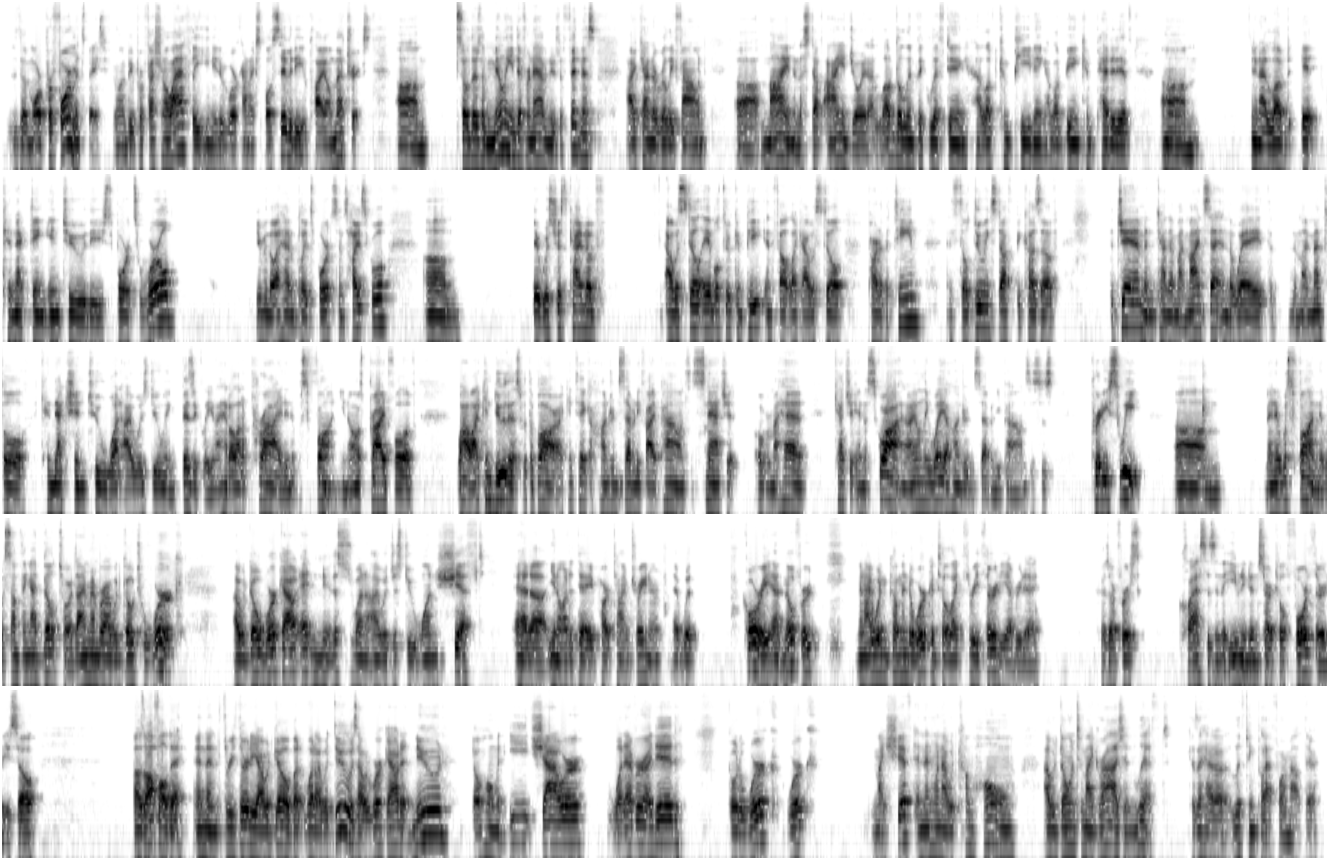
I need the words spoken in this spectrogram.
the more performance based. If you want to be a professional athlete, you need to work on explosivity, plyometrics. Um, so there's a million different avenues of fitness. I kind of really found uh, mine and the stuff I enjoyed. I loved Olympic lifting. I loved competing. I loved being competitive. Um, and I loved it connecting into the sports world, even though I hadn't played sports since high school. Um, it was just kind of, I was still able to compete and felt like I was still part of a team and still doing stuff because of the gym and kind of my mindset and the way the, my mental connection to what I was doing physically. And I had a lot of pride and it was fun. You know, I was prideful of, wow, I can do this with a bar. I can take 175 pounds and snatch it over my head, catch it in a squat, and I only weigh 170 pounds. This is pretty sweet. Um, and it was fun. It was something I built towards. I remember I would go to work I would go work out at noon. This is when I would just do one shift at a, you know, at a day, part-time trainer at, with Corey at Milford, and I wouldn't come into work until like 3:30 every day because our first classes in the evening didn't start till 4:30. So I was off all day, and then 3:30 I would go. But what I would do is I would work out at noon, go home and eat, shower, whatever I did, go to work, work my shift, and then when I would come home, I would go into my garage and lift because I had a lifting platform out there.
